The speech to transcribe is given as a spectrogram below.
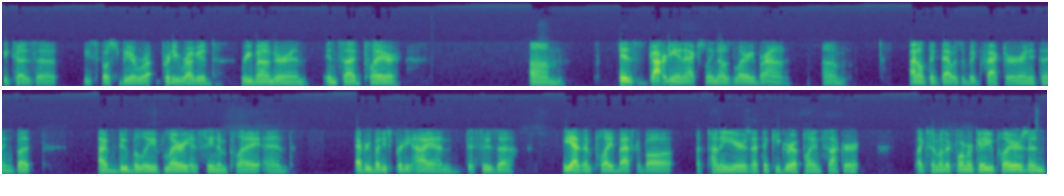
because uh, he's supposed to be a pretty rugged rebounder and inside player. Um, his guardian actually knows Larry Brown. Um, I don't think that was a big factor or anything, but I do believe Larry has seen him play, and everybody's pretty high on De Souza. He hasn't played basketball a ton of years. I think he grew up playing soccer like some other former KU players, and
